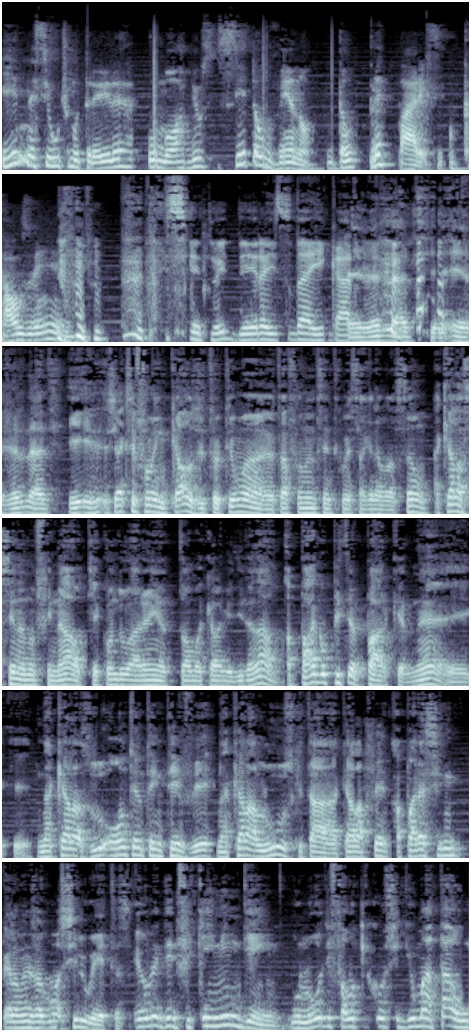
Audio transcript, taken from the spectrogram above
E nesse último trailer, o Morbius cita o Venom. Então prepare-se, o caos vem aí. Vai ser doideira isso daí, cara. É verdade, é verdade. E, já que você falou em caos, Vitor, tem uma. Eu tava falando antes de começar a gravação, aquela cena no final, que é quando o Aranha toma aquela medida, não, apaga o Peter Parker, né? É que naquelas Ontem eu tentei ver, naquela luz que tá aquela frente, aparecem pelo menos algumas silhuetas. Eu não identifiquei ninguém. O Lodi falou que conseguiu matar uma.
